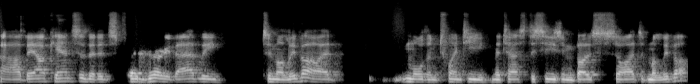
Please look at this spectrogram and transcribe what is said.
uh, bowel cancer that had spread very badly to my liver. I had more than 20 metastases in both sides of my liver.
